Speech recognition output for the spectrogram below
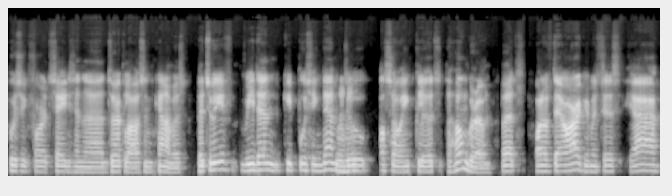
pushing for a change in the drug laws and cannabis. But we we then keep pushing them mm-hmm. to also include the homegrown. But one of their arguments is, yeah,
